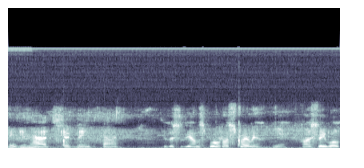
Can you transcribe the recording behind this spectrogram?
This is how it should be, Si. This is the unspoiled Australia. Yeah. I see. Well,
